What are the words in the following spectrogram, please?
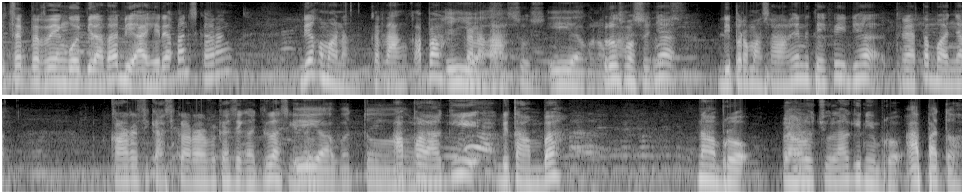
seperti yang gue bilang tadi, akhirnya kan sekarang dia ke mana? Ketangkap apa? Kena kasus. Iya, kena Terus kasus. maksudnya dipermasalahin di TV dia ternyata banyak klarifikasi klarifikasi nggak jelas gitu. Iya betul. Apalagi ditambah, nah bro, yang lucu lagi nih bro. Apa tuh?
